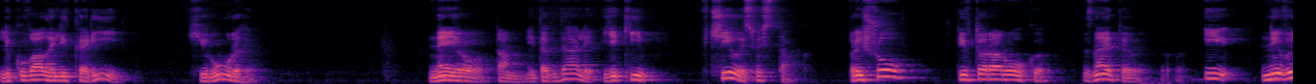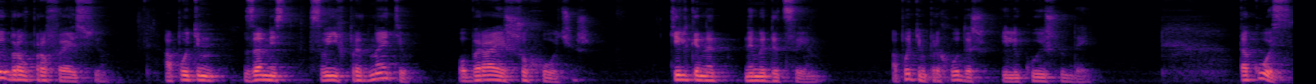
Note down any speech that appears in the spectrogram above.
лікували лікарі, хірурги, нейро там і так далі, які вчились ось так. Прийшов півтора року, знаєте, і не вибрав професію, а потім замість своїх предметів обираєш, що хочеш, тільки не, не медицину. А потім приходиш і лікуєш людей. Так ось,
